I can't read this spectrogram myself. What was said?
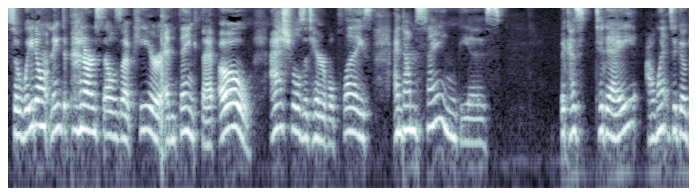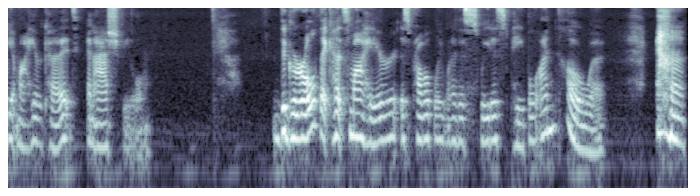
So we don't need to put ourselves up here and think that, oh, Asheville's a terrible place. And I'm saying this because today I went to go get my hair cut in Asheville the girl that cuts my hair is probably one of the sweetest people I know.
